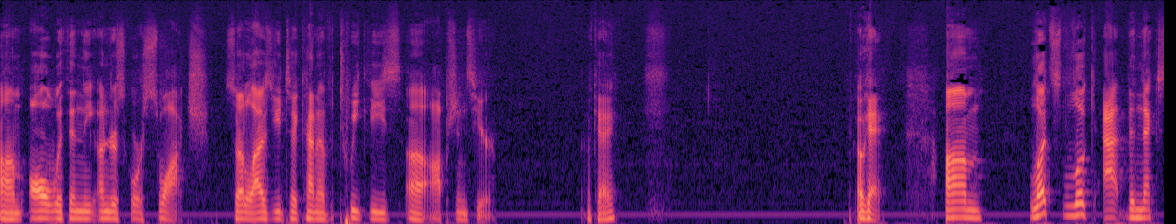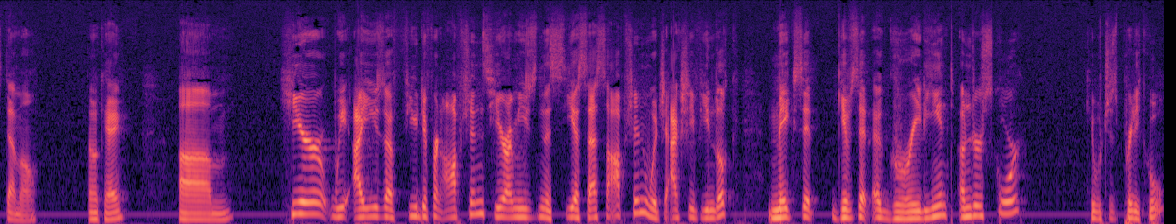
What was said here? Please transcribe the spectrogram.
um, all within the underscore swatch. So it allows you to kind of tweak these uh, options here. Okay. Okay. Um, let's look at the next demo. Okay. Um, here we I use a few different options. Here I'm using the CSS option, which actually, if you look, makes it gives it a gradient underscore, okay, which is pretty cool.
